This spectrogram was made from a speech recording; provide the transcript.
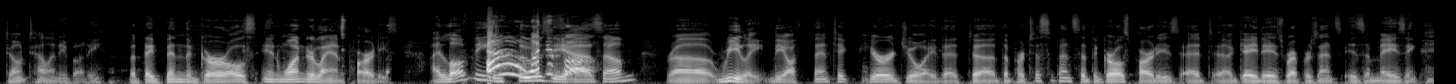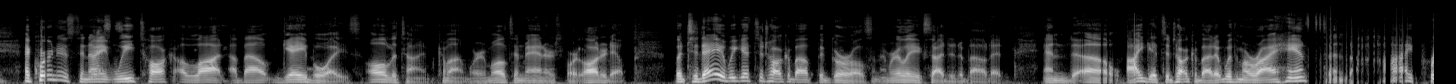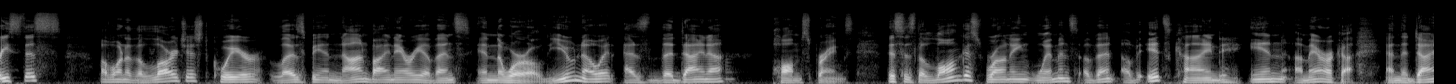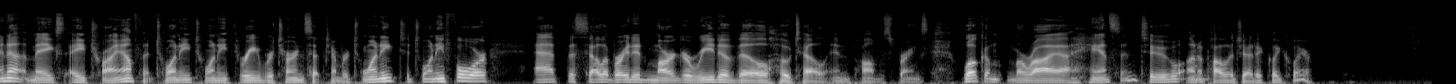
don't tell anybody, but they've been the girls in Wonderland parties. I love the oh, enthusiasm. oh, enthusiasm, uh, really, the authentic, pure joy that uh, the participants at the girls' parties at uh, Gay Days represents is amazing. At Queer News Tonight, we talk a lot about gay boys all the time. Come on, we're in Wilton Manors, Fort Lauderdale. But today we get to talk about the girls, and I'm really excited about it. And uh, I get to talk about it with Mariah Hanson, the high priestess of one of the largest queer, lesbian, non binary events in the world. You know it as the Dinah Palm Springs. This is the longest running women's event of its kind in America. And the Dinah makes a triumphant 2023 return September 20 to 24 at the celebrated Margaritaville Hotel in Palm Springs. Welcome, Mariah Hanson, to Unapologetically Queer.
